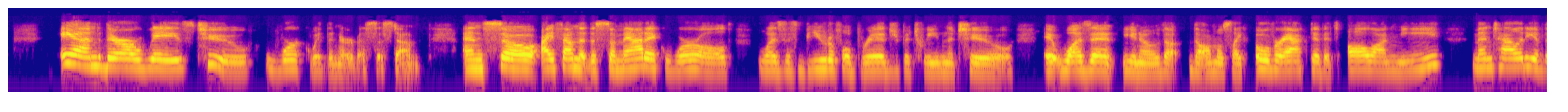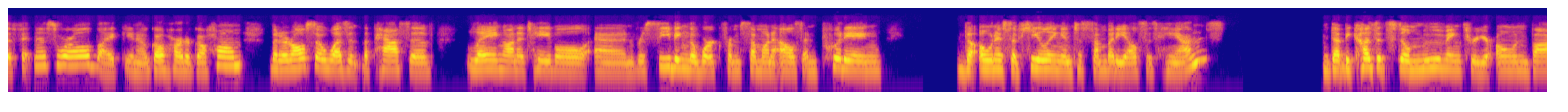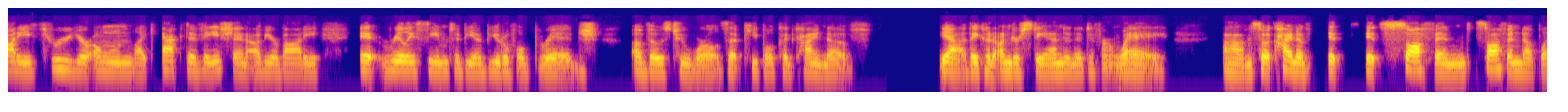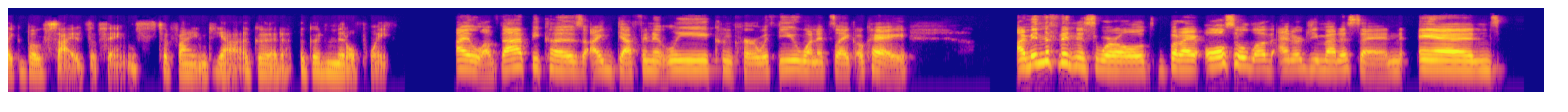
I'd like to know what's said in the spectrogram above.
And there are ways to work with the nervous system. And so i found that the somatic world was this beautiful bridge between the two. It wasn't you know the the almost like overactive it's all on me mentality of the fitness world, like, you know, go hard or go home, but it also wasn't the passive laying on a table and receiving the work from someone else and putting the onus of healing into somebody else's hands that because it's still moving through your own body through your own like activation of your body it really seemed to be a beautiful bridge of those two worlds that people could kind of yeah they could understand in a different way um, so it kind of it it softened softened up like both sides of things to find yeah a good a good middle point. I love that because i definitely concur with you when it's like okay i'm in the fitness world but i also love energy medicine. And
